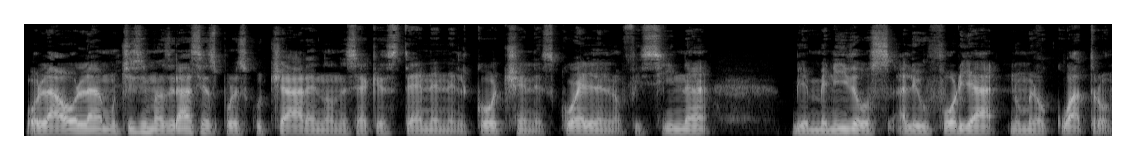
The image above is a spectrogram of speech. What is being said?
Hola, hola, muchísimas gracias por escuchar en donde sea que estén, en el coche, en la escuela, en la oficina. Bienvenidos a la Euforia número 4.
